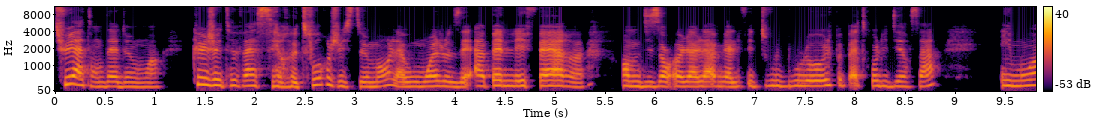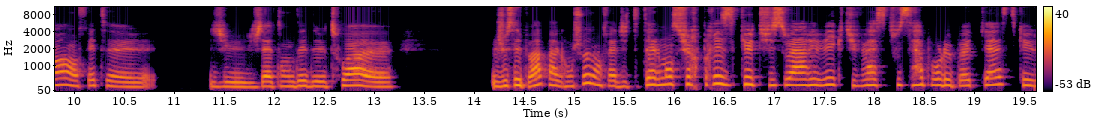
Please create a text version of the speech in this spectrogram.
tu attendais de moi que je te fasse ces retours, justement, là où moi, j'osais à peine les faire en me disant oh là là, mais elle fait tout le boulot, je peux pas trop lui dire ça. Et moi, en fait, j'attendais de toi, je sais pas, pas grand chose en fait. J'étais tellement surprise que tu sois arrivée, que tu fasses tout ça pour le podcast que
